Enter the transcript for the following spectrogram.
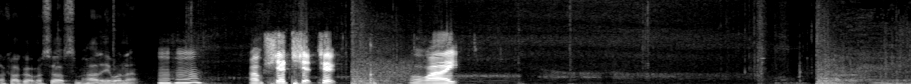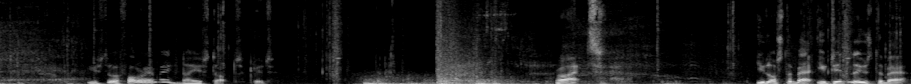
Like I got myself some honey, wasn't it? Mm-hmm. Oh shit, shit, shit. All right. You still following me? No, you stopped. Good. Right. You lost the bet. You did lose the bet.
